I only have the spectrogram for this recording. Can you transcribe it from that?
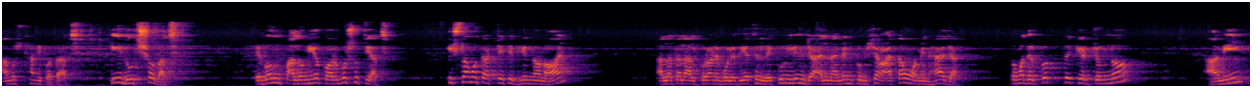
আনুষ্ঠানিকতা আছে, ঈদ উৎসব আছে। এবং পালনীয় কর্মসূচি আছে। ইসলামও তার চেয়ে ভিন্ন নয়। আল্লাহ তালা আল কোরআনে বলে দিয়েছেন লেকুল্লিন জায়েল নামিন কুমশার আতাও আমিন হাজা তোমাদের প্রত্যেকের জন্য আমি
